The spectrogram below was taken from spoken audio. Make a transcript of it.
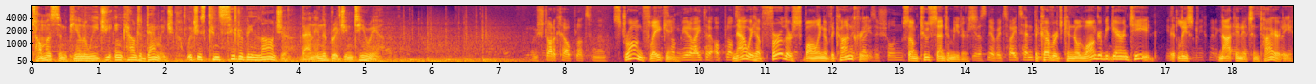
Thomas and Pierluigi encounter damage which is considerably larger than in the bridge interior. Strong flaking. Now we have further spalling of the concrete, some two centimeters. The coverage can no longer be guaranteed, at least not in its entirety.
